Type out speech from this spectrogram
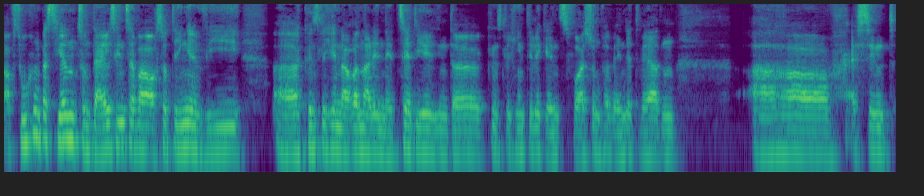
auf Suchen basieren. Zum Teil sind es aber auch so Dinge wie äh, künstliche neuronale Netze, die in der künstlichen Intelligenzforschung verwendet werden äh, es sind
